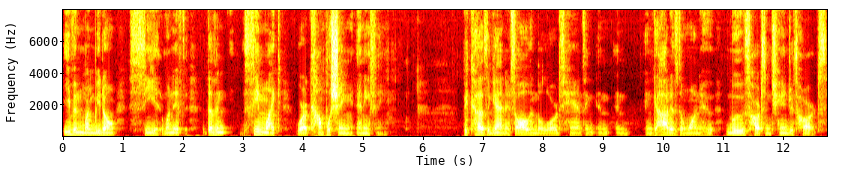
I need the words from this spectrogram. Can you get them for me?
even when we don't see it, when it doesn't seem like we're accomplishing anything. Because again, it's all in the Lord's hands, and, and, and, and God is the one who moves hearts and changes hearts.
